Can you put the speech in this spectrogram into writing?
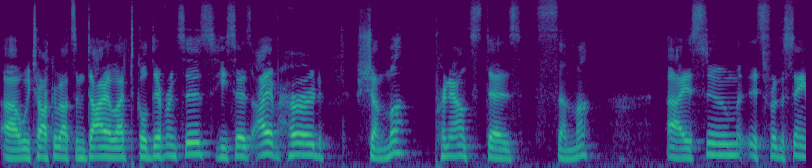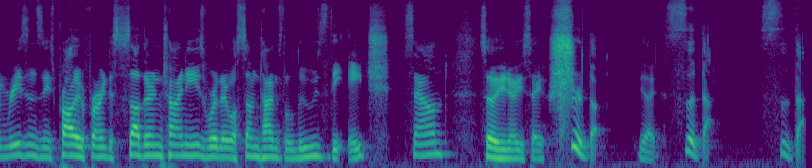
uh, we talk about some dialectical differences. He says, "I have heard shema pronounced as sama." I assume it's for the same reasons. And he's probably referring to Southern Chinese, where they will sometimes lose the H sound. So, you know, you say 是的, you're like 是的,是的.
